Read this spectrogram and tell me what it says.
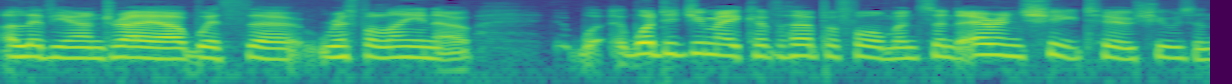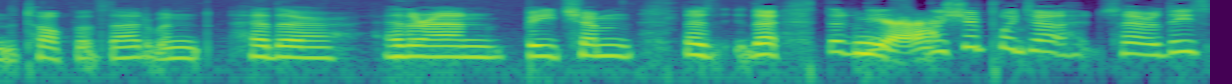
Olivia Andrea with uh, Riffelino. What did you make of her performance? And Erin Shee too. She was in the top of that. When Heather Heather Ann Beecham. The, the, the, yeah. We should point out, Sara, these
